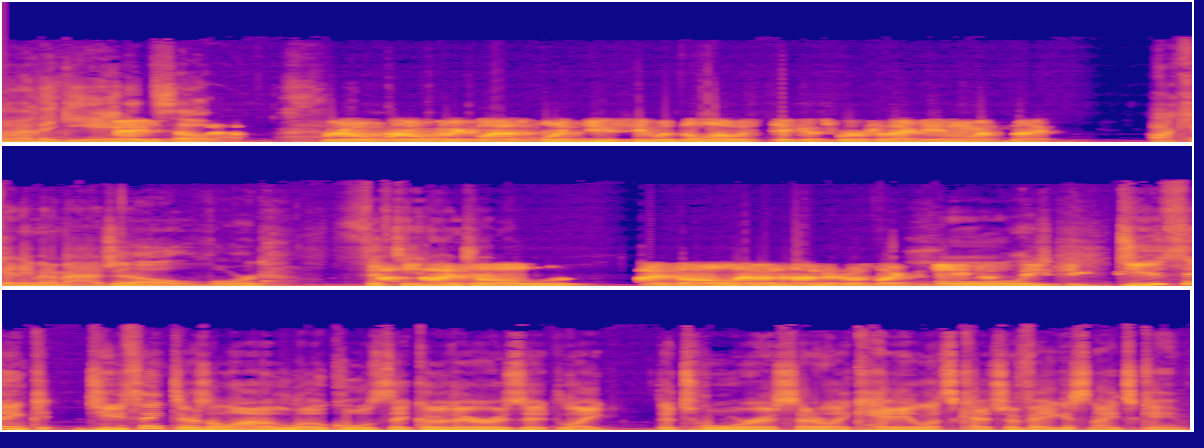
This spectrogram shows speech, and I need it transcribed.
And I think he ate it. So real, real quick, last point. Do you see what the lowest tickets were for that game last night? I can't even imagine. oh, Lord. Fifteen I saw, I saw eleven hundred was like the cheapest Holy. Do you think? Do you think there's a lot of locals that go there, or is it like the tourists that are like, "Hey, let's catch a Vegas Knights game"?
